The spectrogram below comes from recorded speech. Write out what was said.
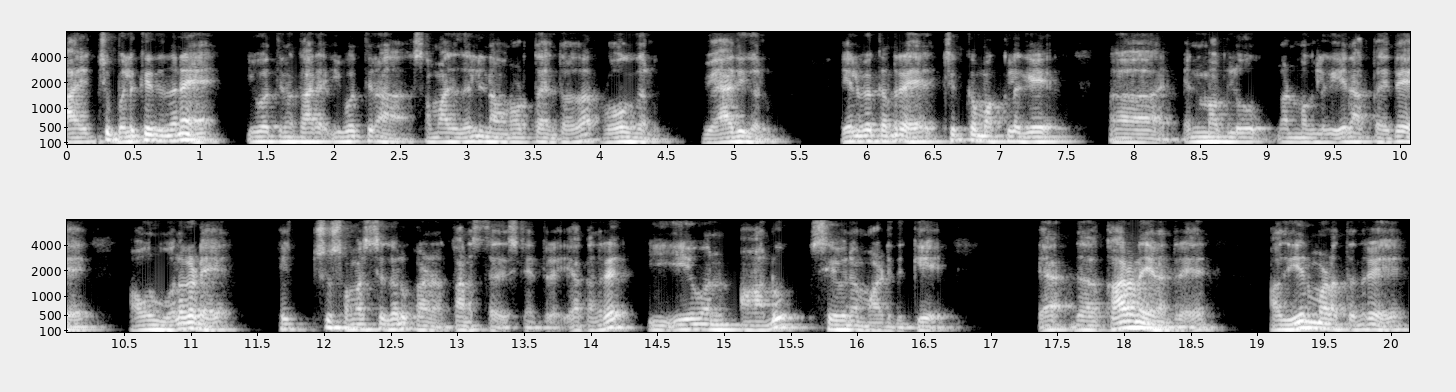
ಆ ಹೆಚ್ಚು ಬಲಿಕೆದಿಂದನೇ ಇವತ್ತಿನ ಕಾರ್ಯ, ಇವತ್ತಿನ ಸಮಾಜದಲ್ಲಿ ನಾವು ನೋಡ್ತಾ ಇರೋದ ರೋಗಗಳು, ವ್ಯಾಧಿಗಳು. ಹೇಳ್ಬೇಕಂದ್ರೆ ಚಿಕ್ಕ ಮಕ್ಕಳಿಗೆ ಹೆಣ್ಮಕ್ಳು, ಗಂಡ್ಮಕ್ಳಿಗೆ ಏನಾಗ್ತಾ ಇದೆ, ಅವ್ರ ಒಳಗಡೆ ಹೆಚ್ಚು ಸಮಸ್ಯೆಗಳು ಕಾಣ, ಕಾಣಿಸ್ತಾ ಇದೆ ಸ್ನೇಹಿತರೆ. ಯಾಕಂದ್ರೆ ಈ ಎ ಒನ್ ಹಾಲು ಸೇವನೆ ಮಾಡಿದಕ್ಕೆ ಕಾರಣ ಏನಂದ್ರೆ ಅದು ಏನ್ ಮಾಡತ್ತಂದ್ರೆ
